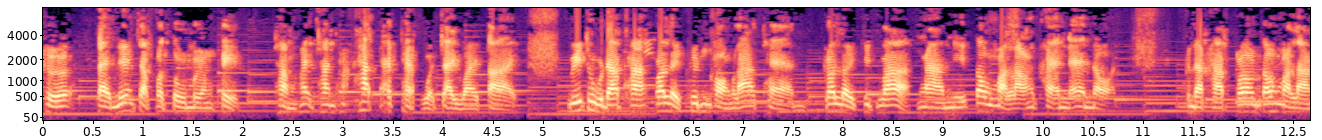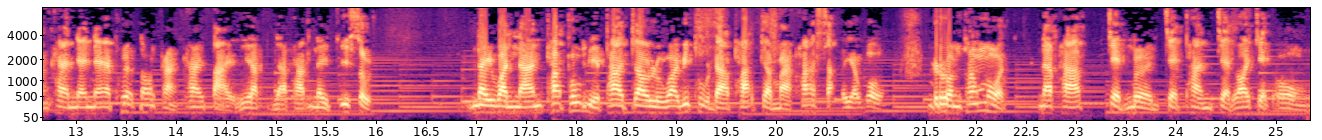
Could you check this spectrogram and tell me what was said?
เครือแต่เนื่องจากประตูเมืองปิดทำให้ท่านฮัตแอตแทกหัวใจวายตาย วิทูดาภะก็เลยขึ้นของราแทน ก็เลยคิดว่างานนี้ต้องมาล้างแค้นแน่นอน นะครับ ก็ต้องมาล้างแค้นแน่ๆเพื่อต้องการค่ายตายเรียบนะครับ ในที่สุด ในวันนั้นพระผู้มีพระเจ้ารู้ว่าวิทูดาภะจะมาฆ่าสักยวงศ์รวมทั้งหมดนะครับเจ็ดหมื่นเจ็ดพันเจ็ดร้อยเจ็ดองค์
